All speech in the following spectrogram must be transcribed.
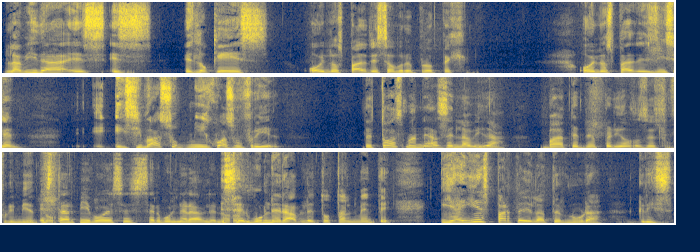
La vida es, es es lo que es. Hoy los padres sobreprotegen. Hoy los padres dicen, ¿y, si va mi hijo a sufrir? De todas maneras en la vida va a tener periodos de sufrimiento. Estar vivo es, ser vulnerable, ¿no? Ser vulnerable totalmente. Y ahí es parte de la ternura, Cris.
